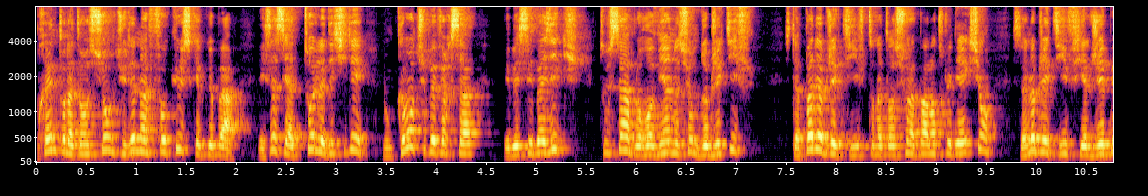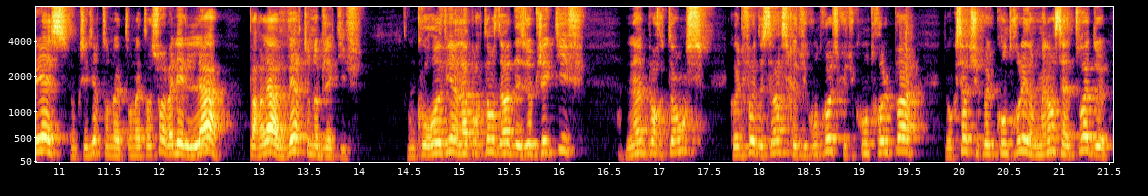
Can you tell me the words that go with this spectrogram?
prennes ton attention, que tu donnes un focus quelque part. Et ça, c'est à toi de le décider. Donc comment tu peux faire ça? Eh c'est basique, tout simple, on revient à la notion d'objectif. Si tu n'as pas d'objectif, ton attention va part dans toutes les directions. C'est un objectif, il y a le GPS, donc c'est-à-dire ton, ton attention va aller là, par là, vers ton objectif. Donc on revient à l'importance d'avoir des objectifs. L'importance, encore une fois, de savoir ce que tu contrôles, ce que tu contrôles pas. Donc ça, tu peux le contrôler. Donc maintenant, c'est à toi de,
